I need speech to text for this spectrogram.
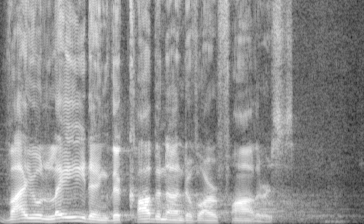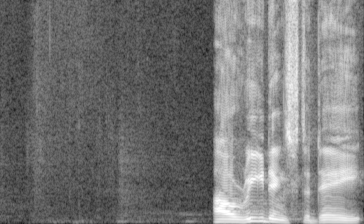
violating the covenant of our fathers? Our readings today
